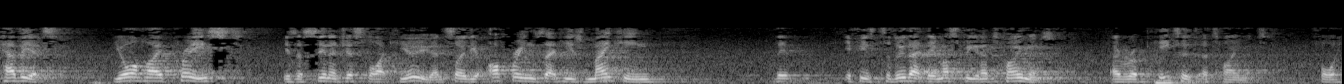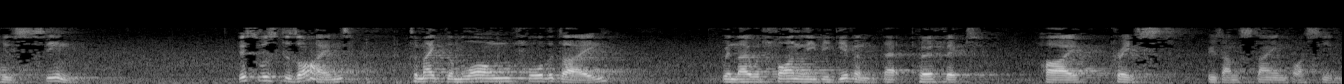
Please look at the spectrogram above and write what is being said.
caveat. Your high priest is a sinner just like you. And so the offerings that he's making, if he's to do that, there must be an atonement, a repeated atonement for his sin. This was designed to make them long for the day when they would finally be given that perfect high priest who's unstained by sin.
